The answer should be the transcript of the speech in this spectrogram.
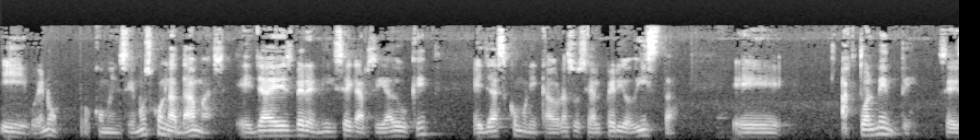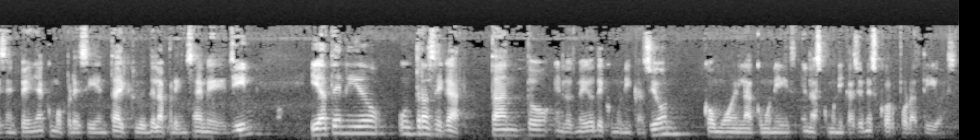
Y bueno, pues comencemos con las damas. Ella es Berenice García Duque, ella es comunicadora social periodista. Eh, actualmente se desempeña como presidenta del Club de la Prensa de Medellín y ha tenido un trasegar tanto en los medios de comunicación como en, la en las comunicaciones corporativas,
